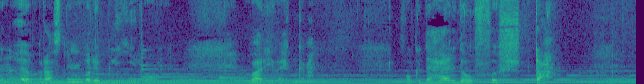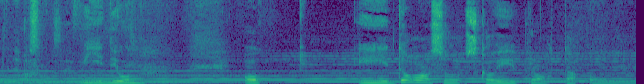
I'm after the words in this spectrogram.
en överraskning vad det blir om varje vecka. Och det här är då första eh, videon. Och idag så ska vi prata om,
